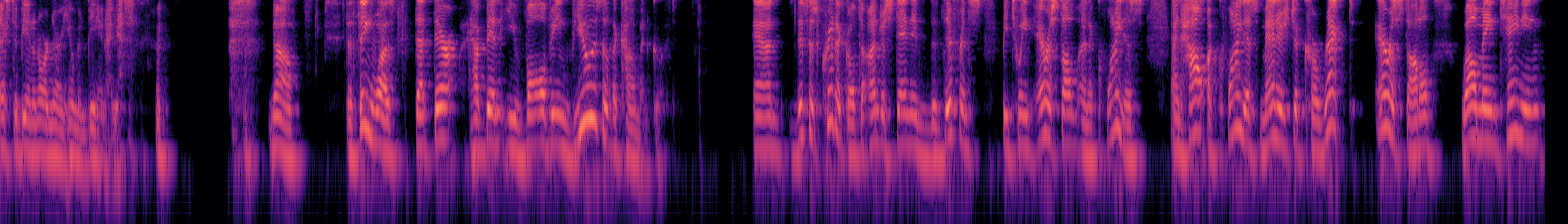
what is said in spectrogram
next to being an ordinary human being, I guess. now, the thing was that there have been evolving views of the common good. And this is critical to understanding the difference between Aristotle and Aquinas and how Aquinas managed to correct Aristotle while maintaining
